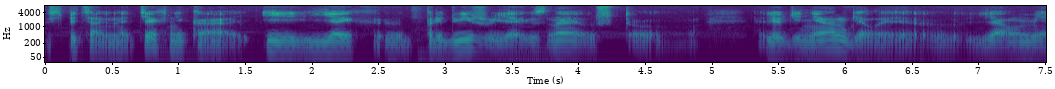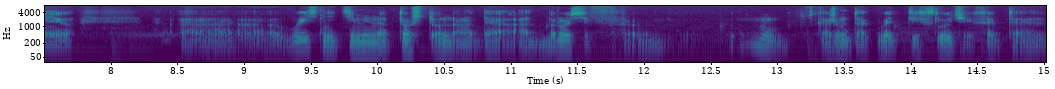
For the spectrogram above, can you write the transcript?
специальная техника, и я их э, предвижу, я их знаю, что люди не ангелы, я умею а, выяснить именно то, что надо, отбросив, э, ну, скажем так, в этих случаях это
